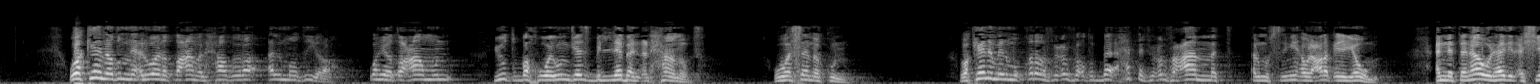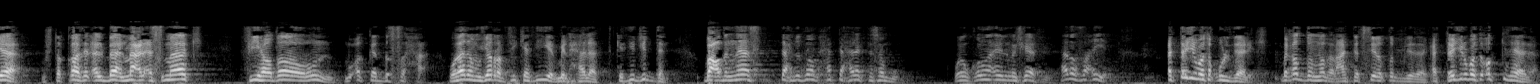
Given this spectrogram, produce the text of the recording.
وكان ضمن ألوان الطعام الحاضرة المضيرة وهي طعام يطبخ وينجز باللبن الحامض وسمك. وكان من المقرر في عرف الأطباء حتى في عرف عامة المسلمين أو العرب إلى اليوم أن تناول هذه الأشياء مشتقات الألبان مع الأسماك فيها ضرر مؤكد بالصحة. وهذا مجرب في كثير من الحالات كثير جدا. بعض الناس تحدث لهم حتى حالات تسمم وينقلون إلى المشافي. هذا صحيح. التجربة تقول ذلك بغض النظر عن التفسير الطبي لذلك التجربة تؤكد هذا.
